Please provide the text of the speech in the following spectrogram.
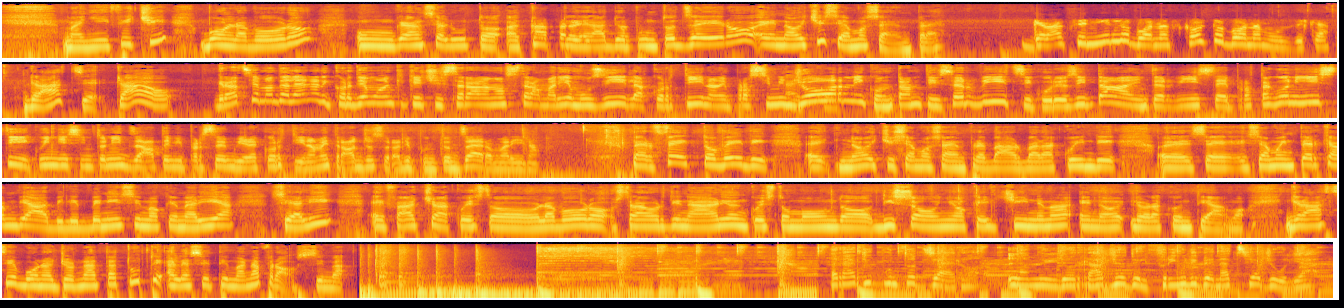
magnifici. Buon lavoro, un gran saluto a tutti a Radio.0 e noi ci siamo sempre. Grazie mille, buon ascolto e buona musica. Grazie, ciao. Grazie Maddalena, ricordiamo anche che ci sarà la nostra Maria Musila a Cortina nei prossimi ecco. giorni con tanti servizi, curiosità, interviste ai protagonisti, quindi sintonizzatevi per seguire Cortina Metraggio su Radio.0 Marina. Perfetto, vedi, eh, noi ci siamo sempre Barbara, quindi eh, se siamo intercambiabili, benissimo che Maria sia lì e faccia questo lavoro straordinario in questo mondo di sogno che è il cinema e noi lo raccontiamo. Grazie, buona giornata a tutti, alla settimana prossima. Radio.0, la miglior radio del Friuli Venezia Giulia.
